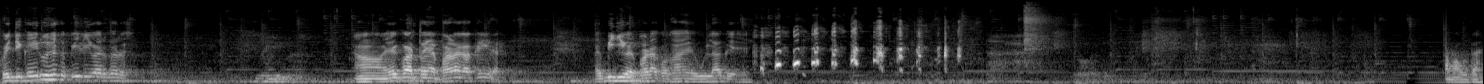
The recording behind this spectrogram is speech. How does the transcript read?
કોઈ દી કર્યું છે કે પહેલી વાર કરે હા એક વાર તો અહીંયા ભડાકા કર્યા. બીજી વાર ભડાકો થાય એવું લાગે આવતા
